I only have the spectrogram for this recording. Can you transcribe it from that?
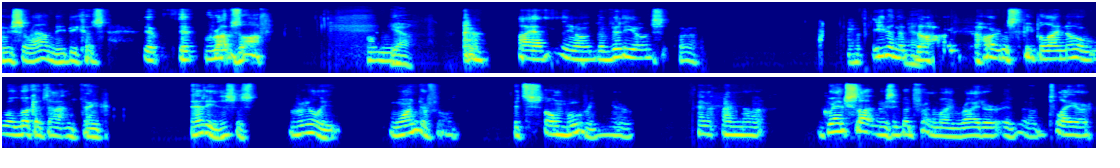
who surround me because it it rubs off. Um, yeah. I have, you know, the videos. Uh, even the, yeah. the hard, hardest people I know will look at that and think, Eddie, this is really wonderful. It's so moving, you know. And and uh, Greg Sutton, who's a good friend of mine, writer and uh, player.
